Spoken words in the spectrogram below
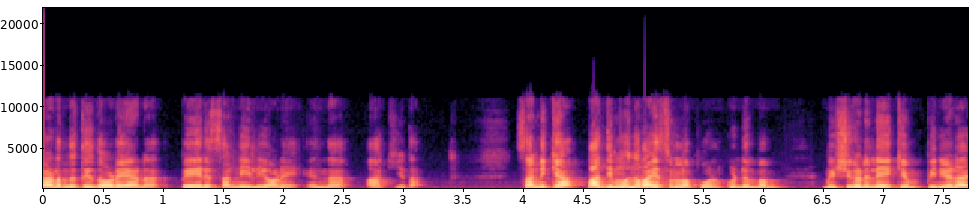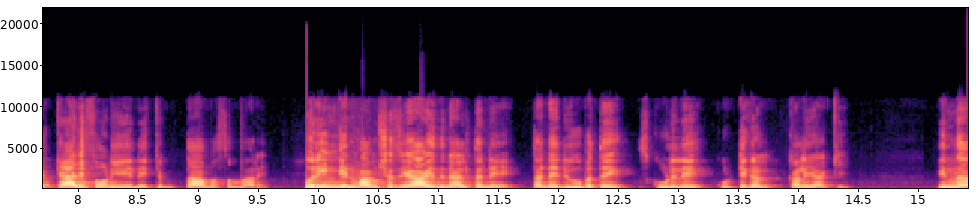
കടന്നെത്തിയതോടെയാണ് പേര് സണ്ണി ലിയോണെ എന്ന് ആക്കിയത്. സണ്ണിക്ക് പതിമൂന്ന് വയസ്സുള്ളപ്പോൾ കുടുംബം മിഷിഗണിലേക്കും പിന്നീട് കാലിഫോർണിയയിലേക്കും താമസം മാറി. ഒരു ഇന്ത്യൻ വംശജയായതിനാൽ തന്നെ തന്റെ രൂപത്തെ സ്കൂളിലെ കുട്ടികൾ കളിയാക്കി. ഇന്ന്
